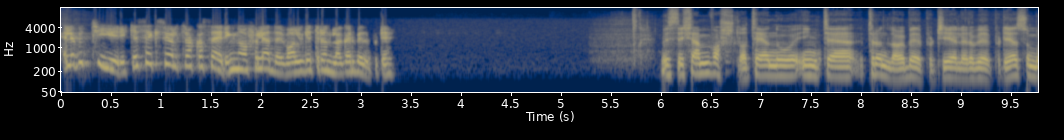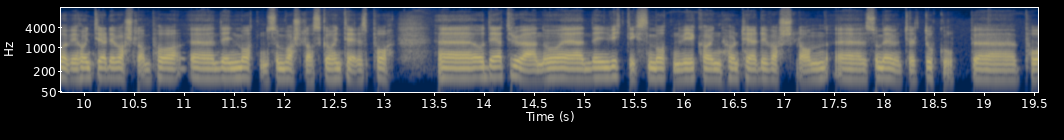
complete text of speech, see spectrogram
Eller betyr ikke seksuell trakassering noe for ledervalg i Trøndelag Arbeiderparti? Hvis det kommer varsler til noe inn til Trøndelag Arbeiderparti eller Arbeiderpartiet, så må vi håndtere de varslene på uh, den måten som varsler skal håndteres på. Uh, og Det tror jeg nå er den viktigste måten vi kan håndtere de varslene uh, som eventuelt dukker opp på.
